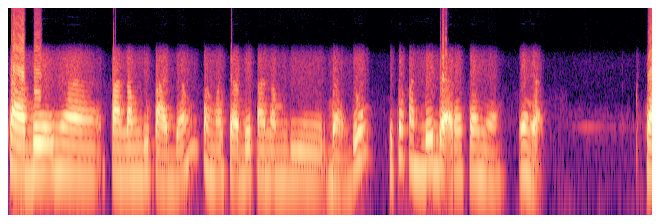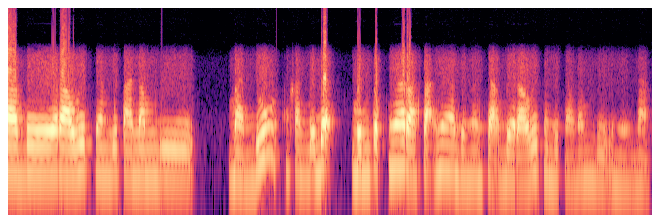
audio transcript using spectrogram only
cabenya tanam di Padang sama cabai tanam di Bandung, itu akan beda rasanya, ya enggak? cabai rawit yang ditanam di Bandung akan beda bentuknya rasanya dengan cabai rawit yang ditanam di ini. Nah,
